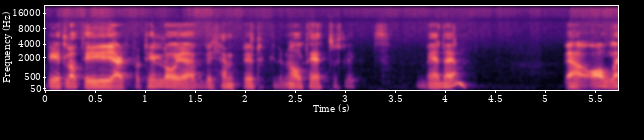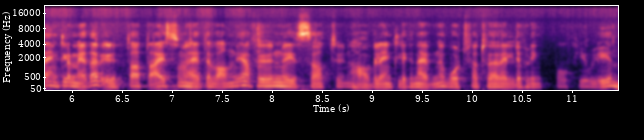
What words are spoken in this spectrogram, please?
blir til at de hjelper til og jeg bekjemper kriminalitet og slikt med det. Ja, og alle er egentlig med der, unntatt ei som heter Vanja, for hun viser at hun har vel egentlig ikke nevne, evne, bortsett fra at hun er veldig flink på fiolin.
